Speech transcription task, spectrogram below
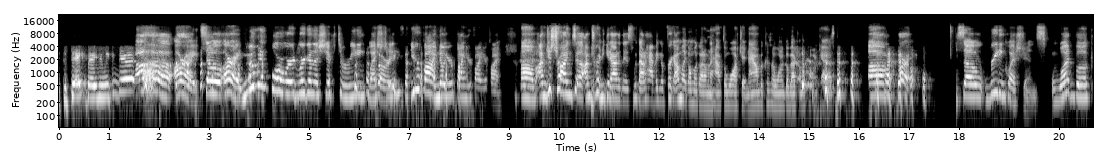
It's a date, baby. We can do it. Ah, all right. So, all right. Moving forward, we're gonna shift to reading questions. You're fine. No, you're fine. You're fine. You're fine. Um, I'm just trying to. I'm trying to get out of this without having a frick. I'm like, oh my god, I'm gonna have to watch it now because I want to go back on the podcast. Um, all right. So, reading questions. What book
